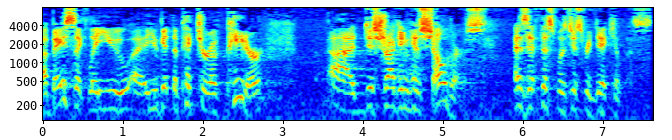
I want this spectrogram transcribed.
uh, basically you uh, you get the picture of Peter uh, just shrugging his shoulders as if this was just ridiculous.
